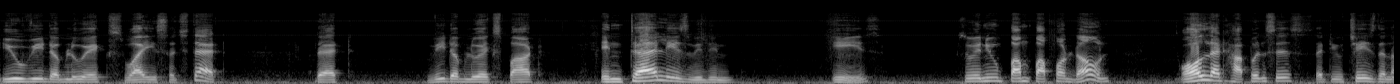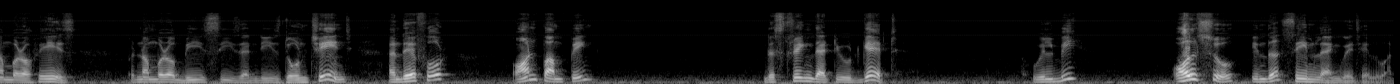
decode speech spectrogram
UVWX Y such that that v w x part entirely is within A's. So, when you pump up or down all that happens is that you change the number of A's, but number of B's, C's and D's do not change and therefore, on pumping the string that you would get will be also in the same language L 1.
